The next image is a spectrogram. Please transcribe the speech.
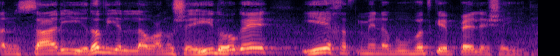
अंसारी रज़ी अल्लाह शहीद हो गए। ये ख़त्म नबूवत के पहले शहीद हैं।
